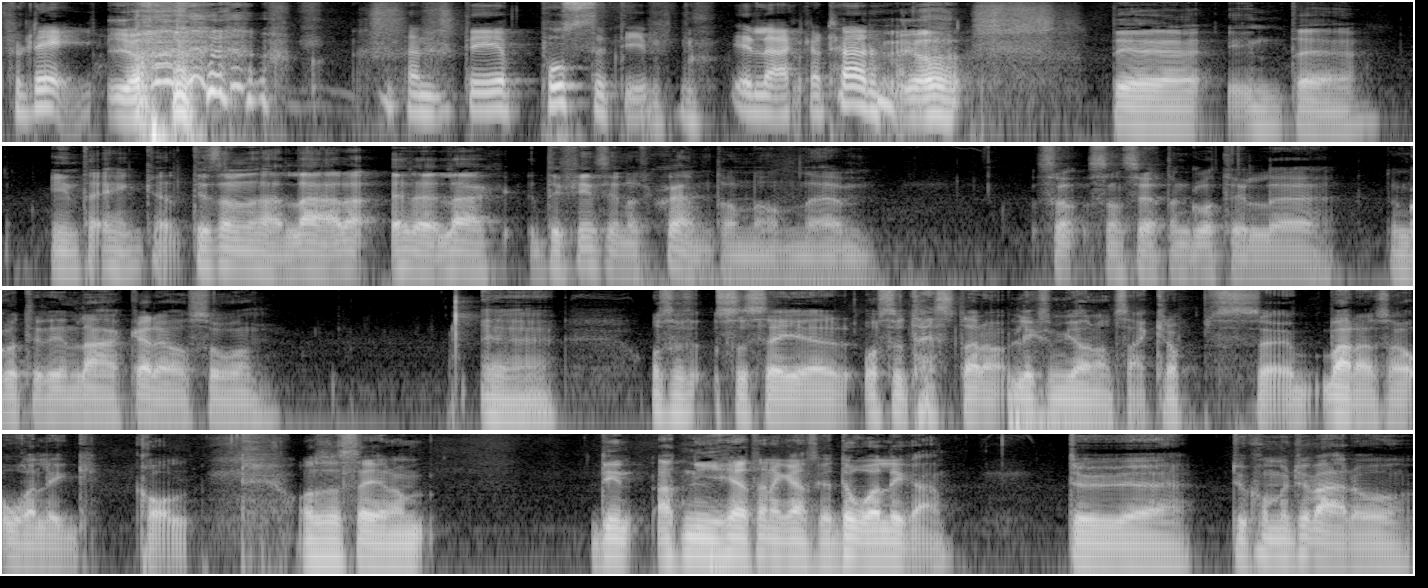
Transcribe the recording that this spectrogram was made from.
För dig. Ja, Men det är positivt i läkartermer. ja, det är inte, inte enkelt. Det är som den här lära, eller läk, det finns ju något skämt om någon eh, som, som säger att de går till, eh, de går till din läkare och så eh, och så, så säger, och så testar de, liksom gör något sån här kropps, bara så här årlig koll. Och så säger de din, att nyheterna är ganska dåliga. Du, eh, du kommer tyvärr att,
